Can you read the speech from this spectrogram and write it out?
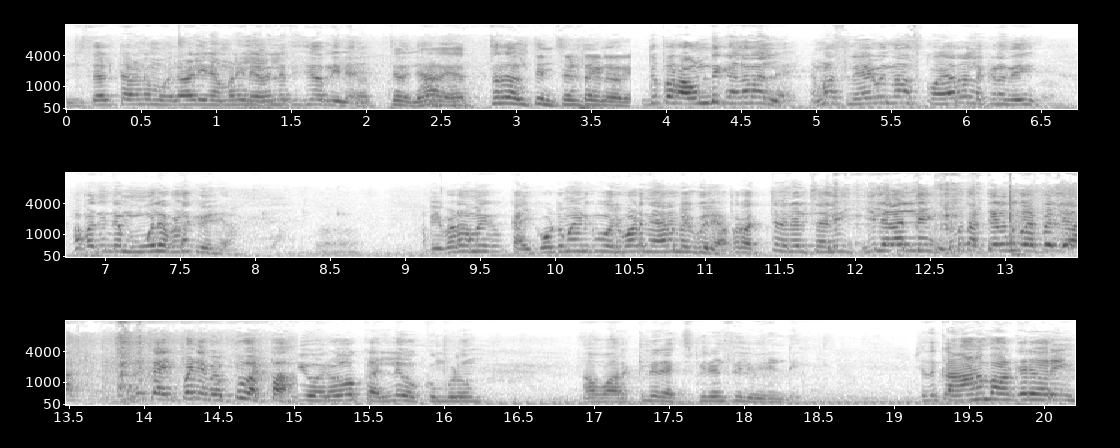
ഇൻസൾട്ട് ആണ് മുതലാളി നമ്മളെ ലെവലിൽ എത്തിച്ചു തന്നില്ലേ? ഞാൻ എത്ര കാലത്ത് ഇൻസൾട്ട് ആയിരുന്നു ഇതിപ്പോ റൗണ്ട് കിണറല്ലേ? നമ്മളെ സ്ലേവ് എന്നാ സ്ക്വയറിൽ നിൽക്കണത് അപ്പൊ അതിന്റെ മൂല ഇവിടെ വരിക. അപ്പൊ ഇവിടെ നമുക്ക് കൈക്കോട്ട് മണിക്ക് ഒരുപാട് നേരം വെക്കൂലേ അപ്പൊ ഒറ്റ വില വെച്ചാൽ ഈ ലെവലിന് ഇപ്പൊ തട്ടിയാലൊന്നും കുഴപ്പമില്ല. ഇത് കൈപ്പണി വെപ്പ് വെപ്പ. ഈ ഓരോ കല്ല് വെക്കുമ്പോഴും ആ വർക്കിൽ ഒരു എക്സ്പീരിയൻസ് വരുന്നുണ്ട്. ഇത് കാണുമ്പോൾ ആൾക്കാർ പറയും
